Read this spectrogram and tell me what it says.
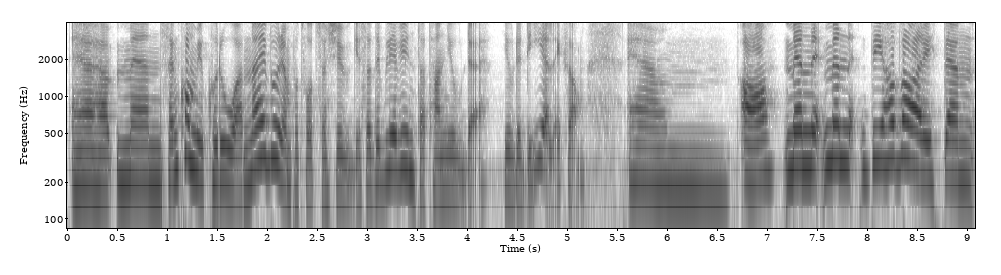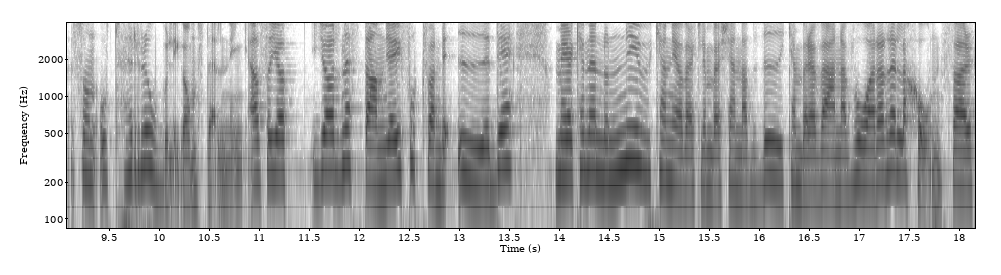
Eh, men sen kom ju corona i början på 2020 så det blev ju inte att han gjorde, gjorde det liksom. Eh, ja, men, men det har varit en sån otrolig omställning. Alltså jag, jag nästan, jag är fortfarande i det, men jag kan ändå nu kan jag verkligen börja känna att vi kan börja värna vår relation. För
